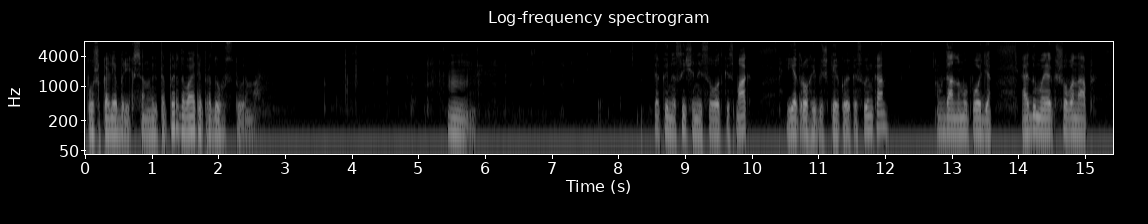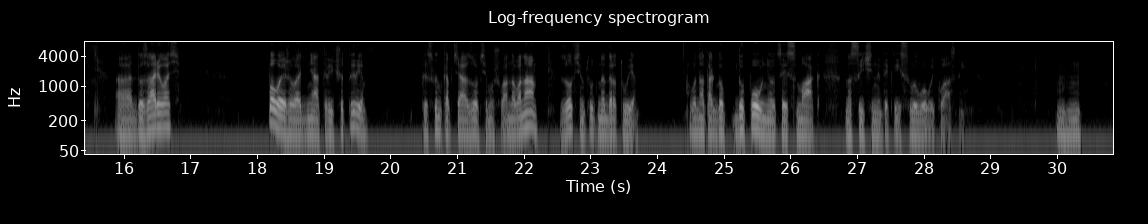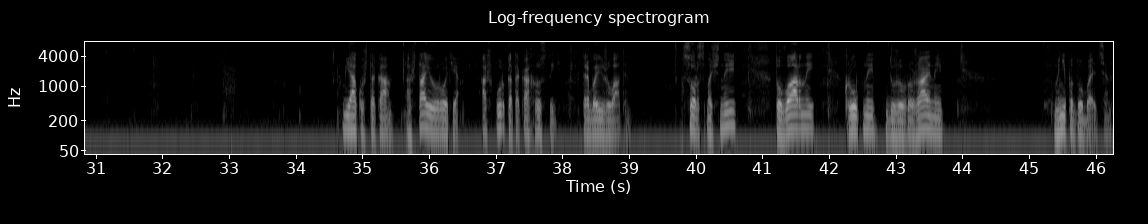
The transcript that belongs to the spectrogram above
По шкалі Брікса. Ну і тепер давайте продегустуємо. М. Такий насичений солодкий смак. Є трохи під шкіркою кислинка в даному плоді. Я думаю, якщо вона б е, дозарилась, полежала дня 3-4, кислинка б ця зовсім ушла. Але вона зовсім тут не дратує. Вона так доп- доповнює цей смак, насичений такий сливовий, класний. Угу. М'якуш така аж тає у роті, а шкурка така хрустить. Треба її жувати. Сорт смачний, товарний, крупний, дуже врожайний. Мені подобається.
